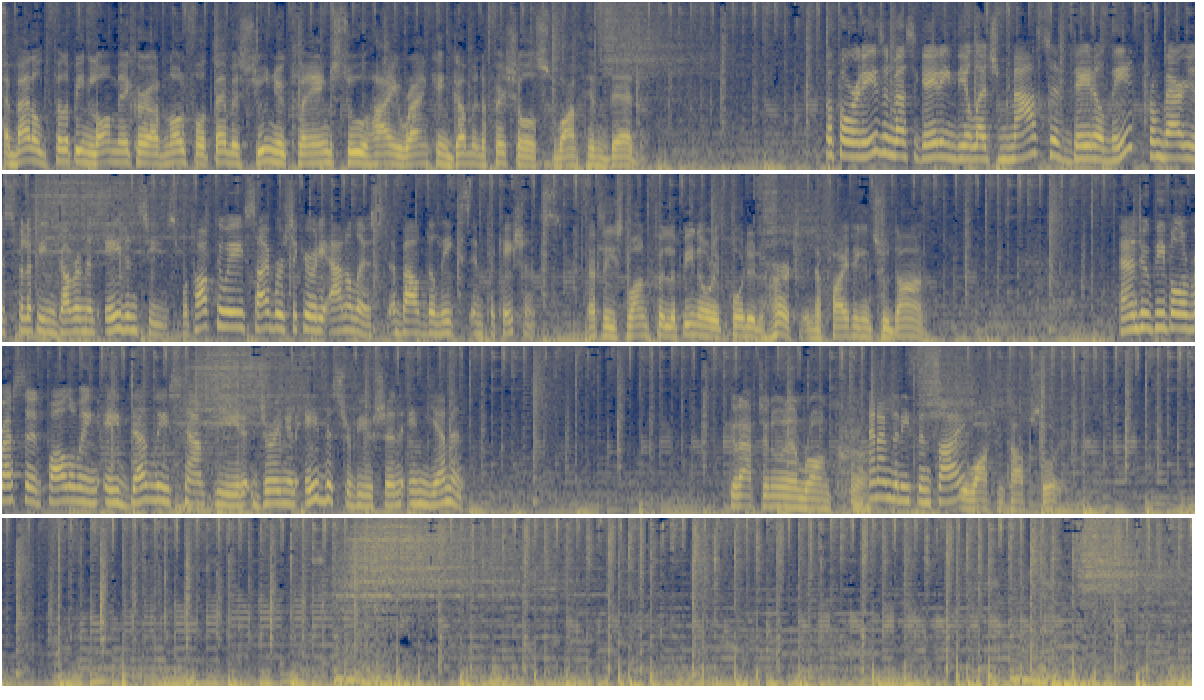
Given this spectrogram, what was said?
Embattled Philippine lawmaker Arnolfo Teves Jr. claims two high-ranking government officials want him dead. Authorities investigating the alleged massive data leak from various Philippine government agencies will talk to a cybersecurity analyst about the leak's implications. At least one Filipino reported hurt in the fighting in Sudan. And two people arrested following a deadly stampede during an aid distribution in Yemen. Good afternoon, I'm Ron Cruz. And I'm Denise Dinsay. You're watching Top Story.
